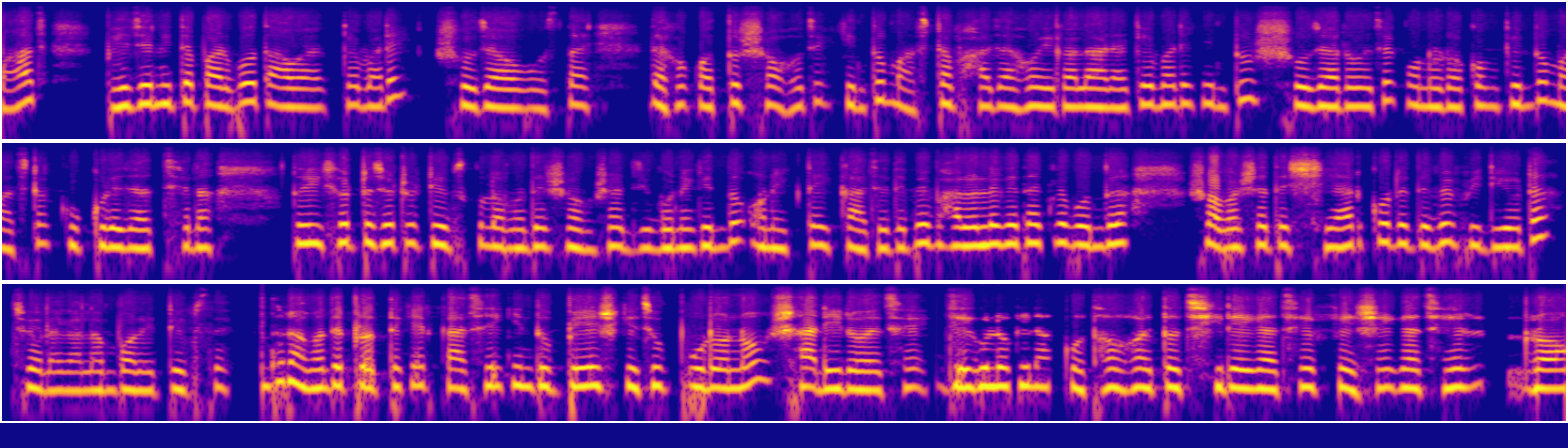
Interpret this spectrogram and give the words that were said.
মাছ ভেজে নিতে পারব তাও একেবারে সোজা অবস্থায়। দেখো কত সহজে কিন্তু মাছটা ভাজা হয়ে গেল আর একেবারে কিন্তু সোজা রয়েছে কোনো রকম কিন্তু মাছটা কুঁকড়ে যাচ্ছে না। তো এই ছোট্ট, ছোট্ট টিপসগুলো আমাদের সংসার জীবনে কিন্তু অনেকটাই কাজে দেবে। ভালো লেগে থাকলে বন্ধুরা সবার সাথে শেয়ার করে দেবে ভিডিওটা। চলে গেলাম পরের টিপসে। বন্ধুরা আমাদের প্রত্যেকের কাছেই কিন্তু বেশ কিছু পুরনো শাড়ি রয়েছে যেগুলো কিনা কোথাও হয়তো ছিঁড়ে গেছে, ফেঁসে গেছে, রং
